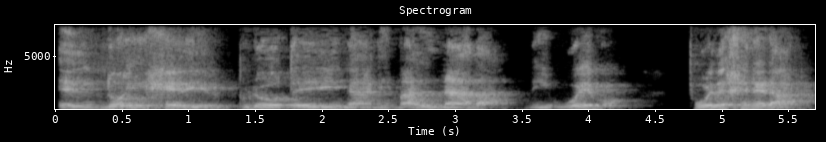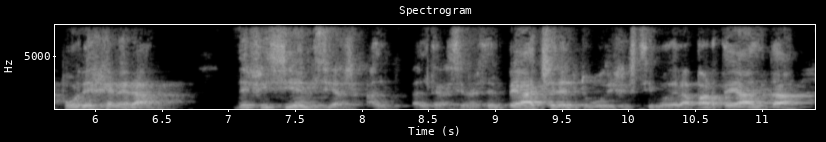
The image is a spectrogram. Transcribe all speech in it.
el no ingerir proteína animal, nada, ni huevo, puede generar, puede generar deficiencias, alteraciones del pH, del tubo digestivo de la parte alta,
